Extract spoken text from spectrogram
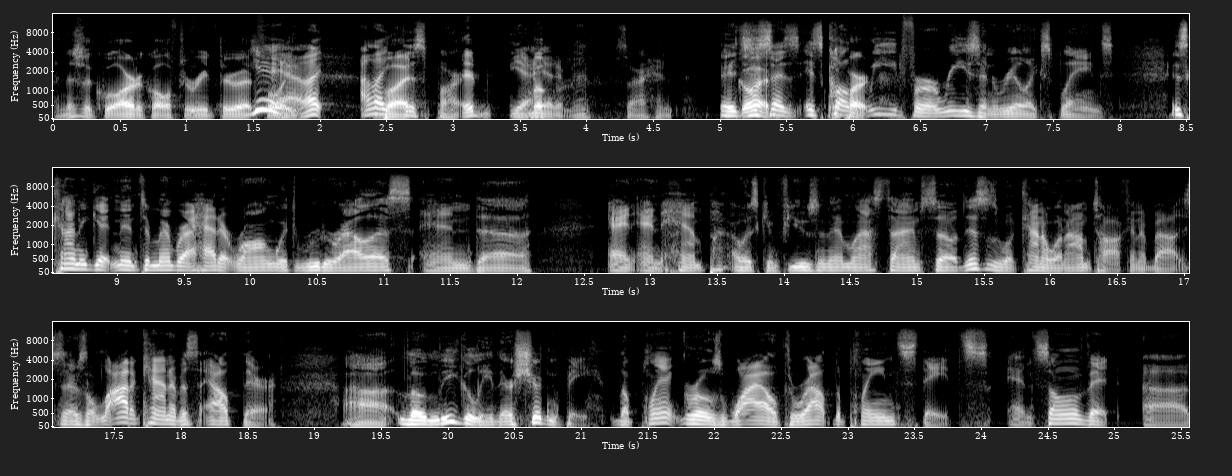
and this is a cool article. I'll have to read through it. fully. Yeah, I like, I like But this part. it- yeah, but- hit it, man. Sorry. It just says it's What called part? weed for a reason. Real explains. It's kind of getting into. Remember, I had it wrong with ruderalis and uh, and and hemp. I was confusing them last time. So this is what kind of what I'm talking about. So there's a lot of cannabis out there. Uh, though legally there shouldn't be. The plant grows wild throughout the plain states, and some of it. Uh,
